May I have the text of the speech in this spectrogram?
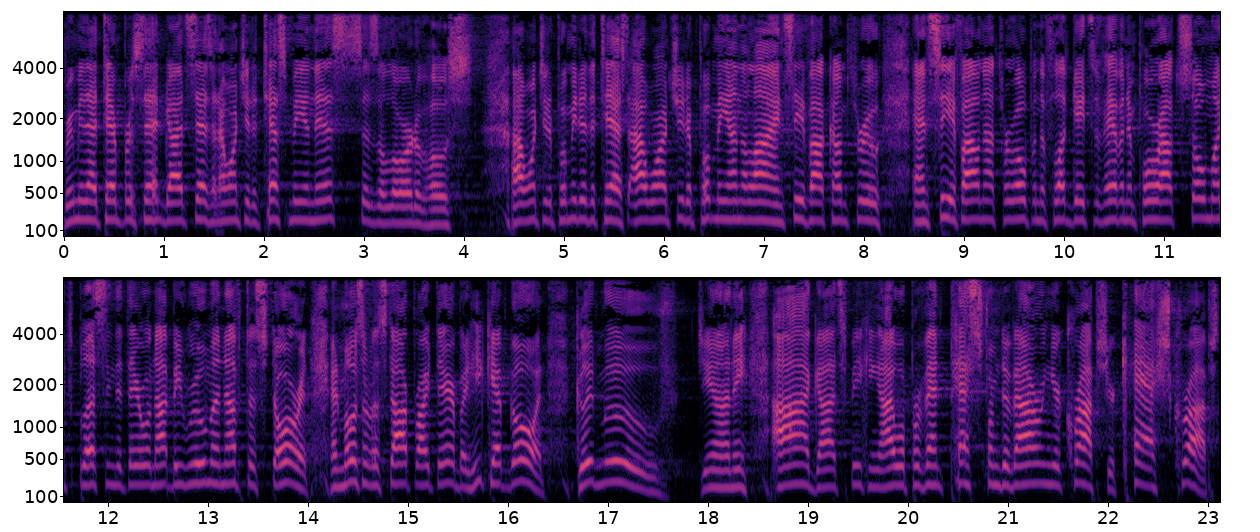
Bring me that 10%, God says, and I want you to test me in this, says the Lord of hosts. I want you to put me to the test. I want you to put me on the line, see if I'll come through, and see if I'll not throw open the floodgates of heaven and pour out so much blessing that there will not be room enough to store it. And most of us stop right there, but he kept going. Good move. Gianni. Ah, God speaking, I will prevent pests from devouring your crops, your cash crops,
